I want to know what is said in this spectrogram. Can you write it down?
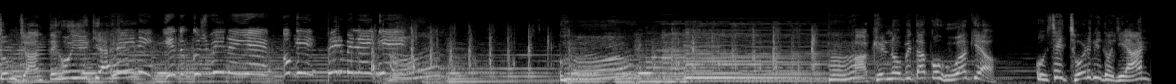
तुम जानते हो ये क्या है? नहीं नहीं ये तो कुछ भी नहीं है। ओके फिर मिलेंगे। हाँ? आखिर नोबिता को हुआ क्या? उसे छोड़ भी दो जियान।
